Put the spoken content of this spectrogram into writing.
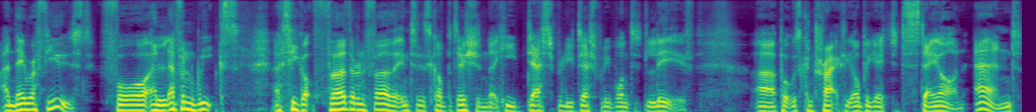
And they refused for eleven weeks as he got further and further into this competition that he desperately, desperately wanted to leave. Uh, but was contractually obligated to stay on, and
